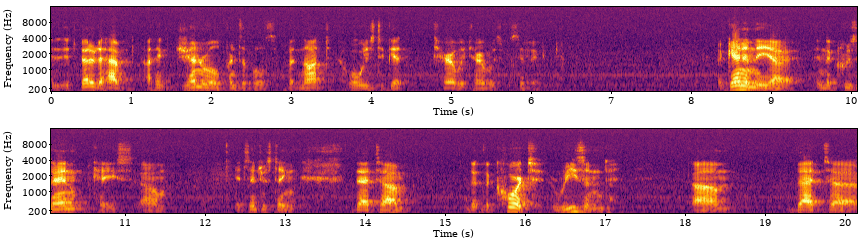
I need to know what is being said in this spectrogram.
it, it's better to have, I think, general principles, but not always to get terribly, terribly specific. Again, in the uh, in the Cruzan case, um, it's interesting that um, the, the court reasoned um, that uh,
